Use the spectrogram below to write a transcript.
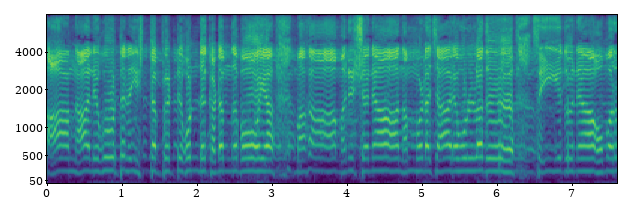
ആ നാല് കൂട്ടരെ ഇഷ്ടപ്പെട്ടുകൊണ്ട് കടന്നുപോയ മഹാമനുഷ്യനാ നമ്മുടെ ചാരവുള്ളത്. സയ്യിദുന ഉമർ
